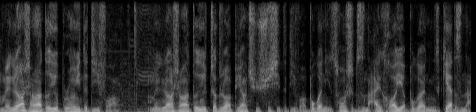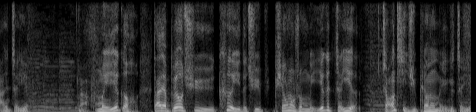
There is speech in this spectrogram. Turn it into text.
每个人身上都有不容易的地方，每个人身上都有值得让别人去学习的地方。不管你从事的是哪一个行业，不管你干的是哪个职业，啊，每一个大家不要去刻意的去评论说每一个职业，整体去评论每一个职业，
